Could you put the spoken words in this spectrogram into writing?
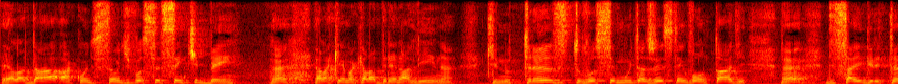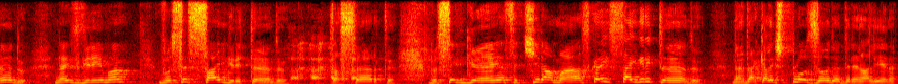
Ela dá a condição de você sentir bem. Né? Ela queima aquela adrenalina que no trânsito você muitas vezes tem vontade né, de sair gritando. Na esgrima você sai gritando, tá certo? Você ganha, você tira a máscara e sai gritando. Né? Dá aquela explosão de adrenalina,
